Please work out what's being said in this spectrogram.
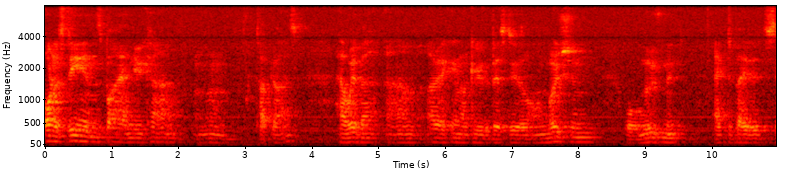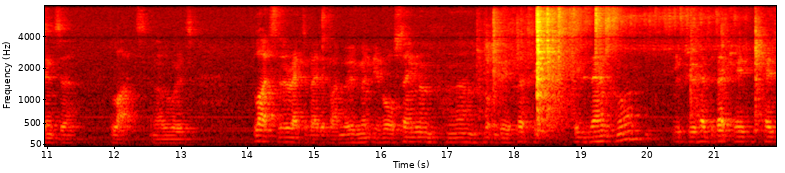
honest Ian's buy a new car um, type guys. However, um, I reckon I'll give you the best deal on motion or movement activated sensor lights. In other words, lights that are activated by movement. You've all seen them. Um, what would be a classic example? If you had the battery case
